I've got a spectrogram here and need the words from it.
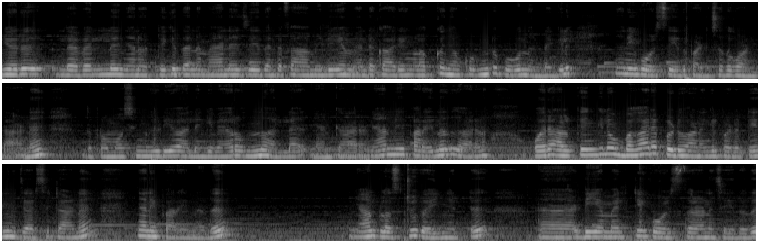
ഈ ഒരു ലെവലിൽ ഞാൻ ഒറ്റയ്ക്ക് തന്നെ മാനേജ് ചെയ്ത് എന്റെ ഫാമിലിയും എന്റെ കാര്യങ്ങളൊക്കെ ഞാൻ കൊണ്ടുപോകുന്നുണ്ടെങ്കിൽ ഞാൻ ഈ കോഴ്സ് ചെയ്ത് പഠിച്ചത് കൊണ്ടാണ്. ഇത് പ്രൊമോഷൻ വീഡിയോ അല്ലെങ്കിൽ വേറെ ഒന്നുമല്ല ഞാൻ കാരണം ഞാൻ ഈ പറയുന്നത് കാരണം ഒരാൾക്കെങ്കിലും ഉപകാരപ്പെടുവാണെങ്കിൽ പെടട്ടെ എന്ന് വിചാരിച്ചിട്ടാണ് ഞാൻ ഈ പറയുന്നത്. ഞാൻ പ്ലസ് ടു കഴിഞ്ഞിട്ട് ഡി എം എൽ ടി കോഴ്സാണ് ചെയ്തത്.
